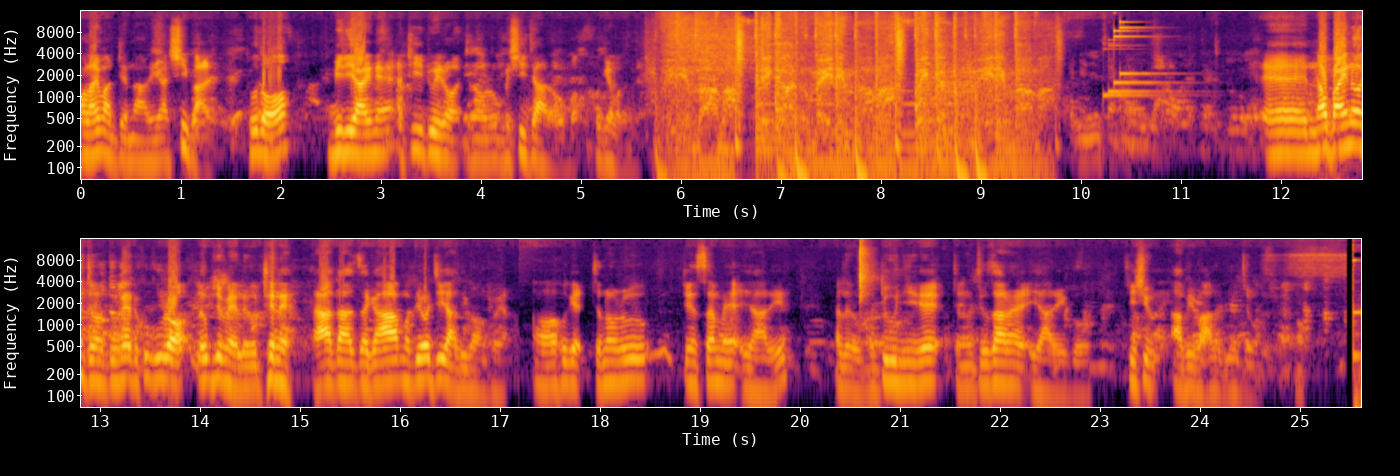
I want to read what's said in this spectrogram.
online မှာတင်တာတွေကရှိပါတယ်သို့တော့မီဒီယာတွေနဲ့အထီးတွေ့တော့ကျွန်တော်တို့မရှိကြတော့ဘူးပေါ့ဟုတ်ကဲ့ပါခင်ဗျ အဲနောက်ပိုင်းတော့ကျွန်တော်သူနဲ့တခုခုတော့လုပ်ဖြစ်မယ်လို့ထင်တယ်ဒါဒါစကားမပြောကြည့်ရသေးပါဘူးခင်ဗျအော်ဟုတ်ကဲ့ကျွန်တော်တို့တင်ဆက်မဲ့အရာတွေအဲ့လိုမတူညီတဲ့ကျွန်တော်စူးစမ်းရတဲ့အရာတွေကိုကြည့်ရှုအားပေးပါလို့ပြောချင်ပါတယ်ဟုတ်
